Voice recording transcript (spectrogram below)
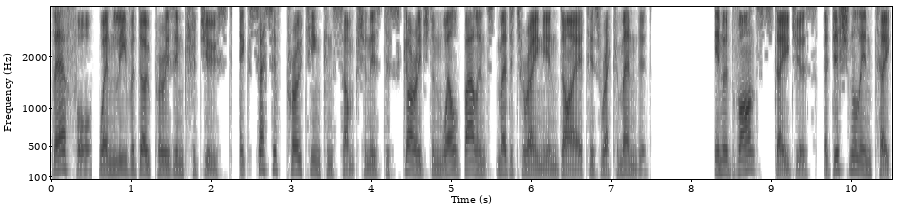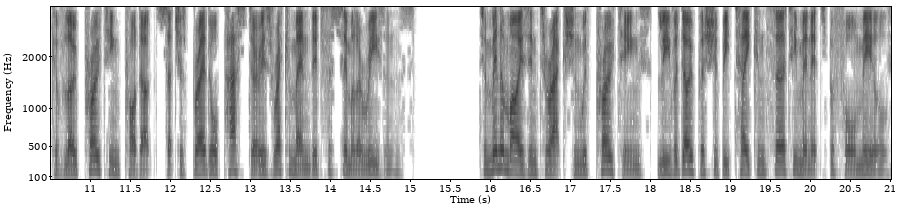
Therefore, when levodopa is introduced, excessive protein consumption is discouraged and well-balanced Mediterranean diet is recommended. In advanced stages, additional intake of low-protein products such as bread or pasta is recommended for similar reasons. To minimize interaction with proteins, levodopa should be taken 30 minutes before meals.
